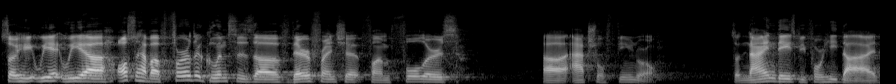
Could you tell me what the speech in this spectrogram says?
So he, we, we uh, also have a further glimpses of their friendship from Fuller's uh, actual funeral. So, nine days before he died,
